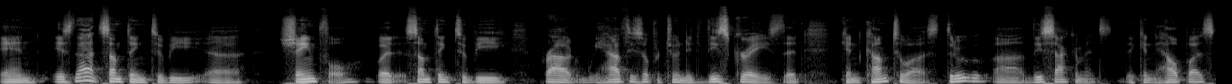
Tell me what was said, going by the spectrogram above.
And it's not something to be uh, shameful, but something to be proud we have this opportunity, this grace that can come to us through uh, these sacraments that can help us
